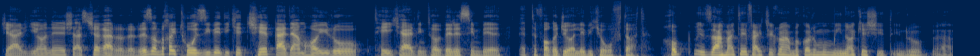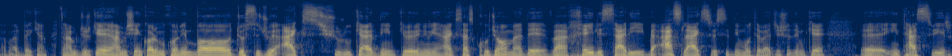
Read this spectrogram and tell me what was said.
جریانش از چه قراره. رضا می‌خوای توضیح بدی که چه قدم هایی رو طی کردیم تا برسیم به اتفاق جالبی که افتاد. خب این زحمت این فکت رو همراه کارمون مینا کشید این رو اول بگم. همجور که همیشه این کارو می‌کنیم با جستجوی عکس شروع کردیم که ببینیم این عکس از کجا آمده و خیلی سریع به اصل عکس رسیدیم متوجه شدیم که این تصویر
